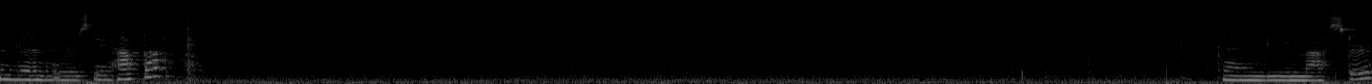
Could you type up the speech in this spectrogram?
then there's a half bath. And the master.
